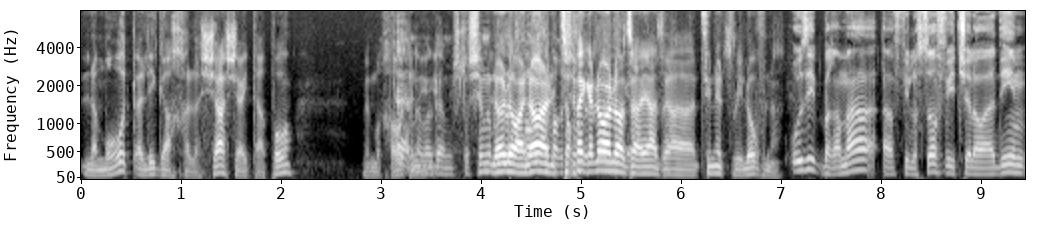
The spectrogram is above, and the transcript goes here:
למרות הליגה החלשה שהייתה פה. במרכאות, כן, אבל גם 30 לא, לא, נקודות לא, פור זה אני מרשים צוחק, לא, לא. זה היה, זה הציניות שלי, לא הובנה. עוזי, ברמה הפילוסופית של האוהדים,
